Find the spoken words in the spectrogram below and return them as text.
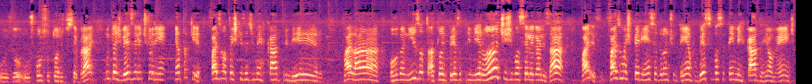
os, os, consultores do Sebrae, muitas vezes ele te orienta o quê? Faz uma pesquisa de mercado primeiro, vai lá, organiza a tua empresa primeiro, antes de você legalizar, vai, faz uma experiência durante um tempo, vê se você tem mercado realmente,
